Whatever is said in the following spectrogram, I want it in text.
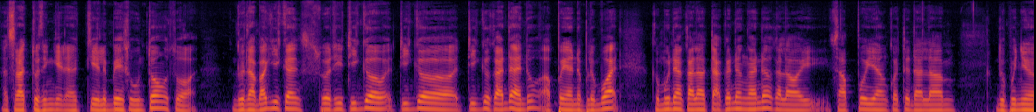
100 ringgit k lebih so untung. So dia dah bagikan situasi tiga, tiga, tiga keadaan tu apa yang anda perlu buat. Kemudian kalau tak kena dengan anda kalau siapa yang kata dalam dia punya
